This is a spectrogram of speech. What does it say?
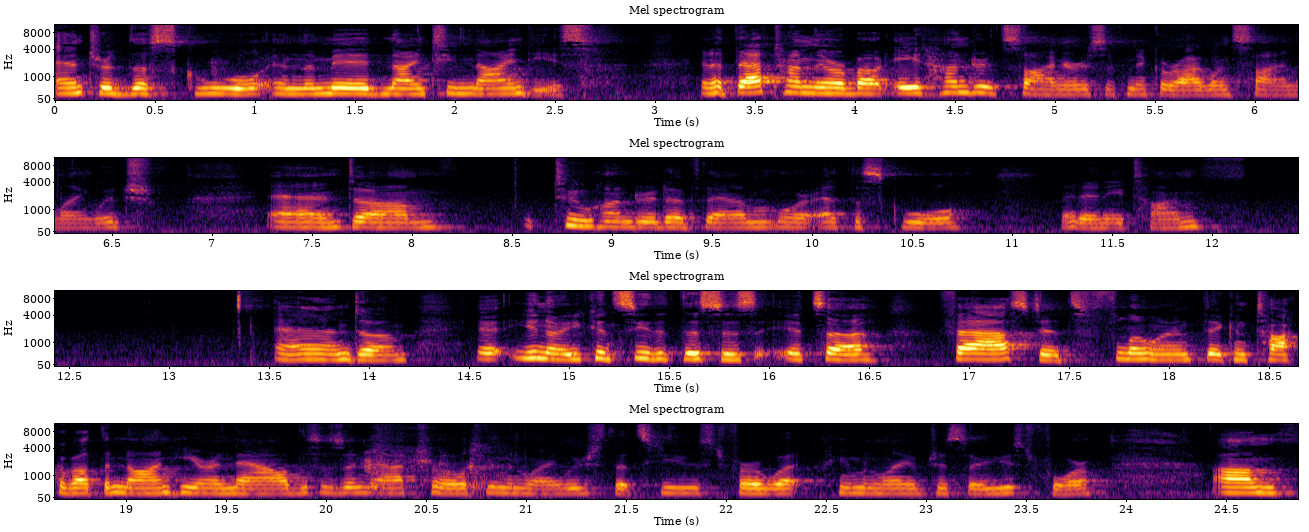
entered the school in the mid 1990s. And at that time, there were about 800 signers of Nicaraguan Sign Language, and um, 200 of them were at the school at any time. And um, it, you know, you can see that this is it's a fast, it's fluent. They can talk about the non here and now. This is a natural human language that's used for what human languages are used for. Um,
